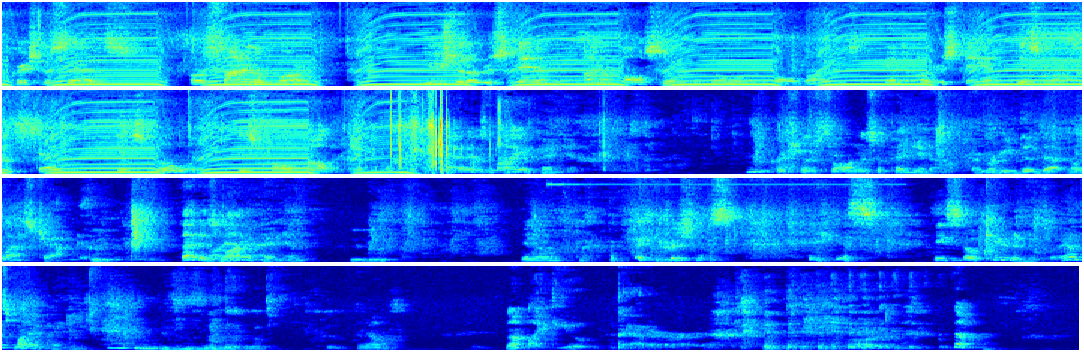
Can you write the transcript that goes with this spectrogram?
Krishna says, oh, O son of Bharat, you should understand that I am also the knower of all bodies, and to understand this body and Krishna's throwing his opinion out. Remember, he did that in the last chapter. That is my opinion. You know, Krishna's, he is, he's so cute in his way. That's my opinion. You know, not like you better. no,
